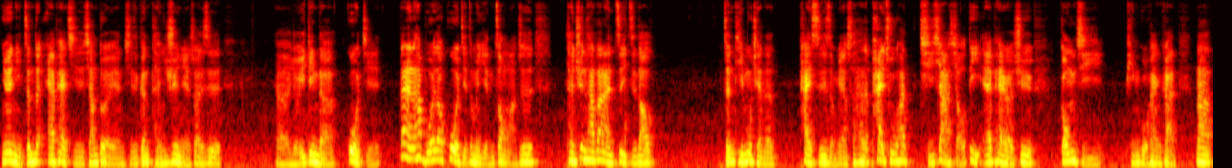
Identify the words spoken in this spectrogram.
因为你针对 iPad 其实相对而言，其实跟腾讯也算是呃有一定的过节。当然，它不会到过节这么严重啊，就是腾讯它当然自己知道整体目前的。态势是怎么样？所以他才派出他旗下小弟 iPad 去攻击苹果看看。那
